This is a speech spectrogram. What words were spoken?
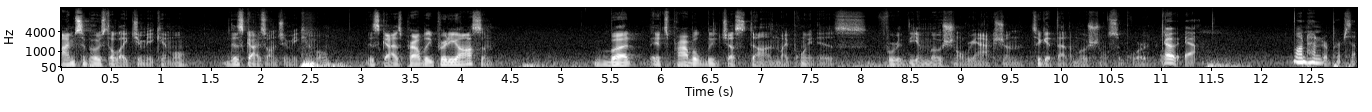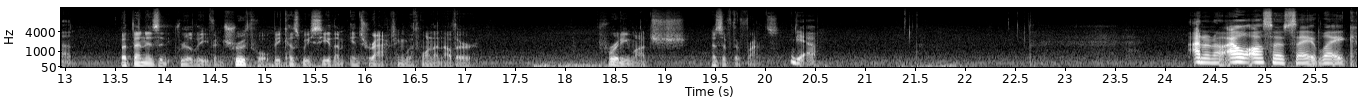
I'm supposed to like Jimmy Kimmel. This guy's on Jimmy Kimmel. This guy's probably pretty awesome. But it's probably just done, my point is, for the emotional reaction to get that emotional support. Oh yeah, one hundred percent. But then is it really even truthful because we see them interacting with one another pretty much as if they're friends. Yeah. I don't know. I'll also say like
